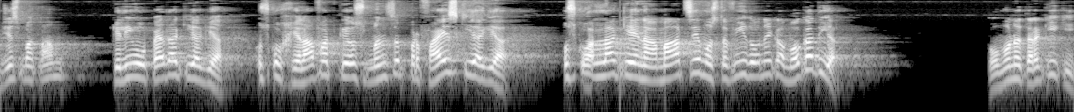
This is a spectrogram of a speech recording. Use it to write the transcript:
جس مقام کے لیے وہ پیدا کیا گیا، اس کو خلافت کے اس منصب پر فائز کیا گیا، اس کو اللہ کے انعامات سے مستفید ہونے کا موقع دیا۔ قوموں نے ترقی کی،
